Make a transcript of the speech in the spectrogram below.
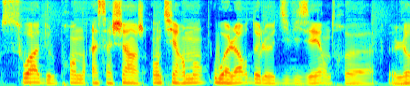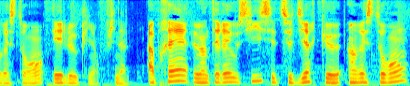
soit de le prendre à sa charge entièrement, ou alors de le diviser entre le restaurant et le client final. Après, l'intérêt aussi, c'est de se dire qu'un restaurant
